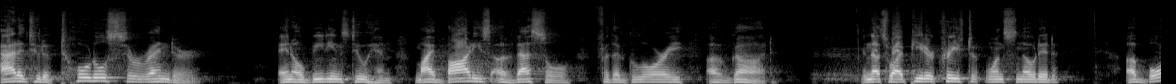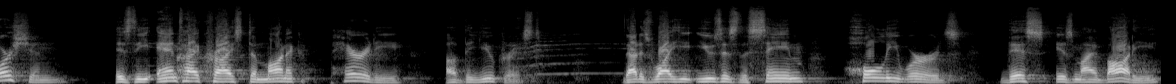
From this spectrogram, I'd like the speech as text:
attitude of total surrender and obedience to him. My body's a vessel for the glory of God. And that's why Peter Kreeft once noted abortion is the Antichrist demonic parody of the Eucharist. That is why he uses the same holy words this is my body,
